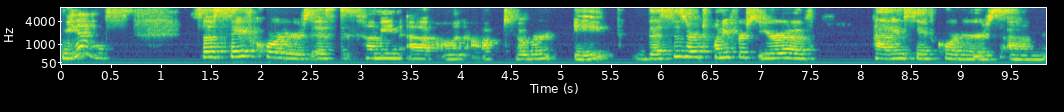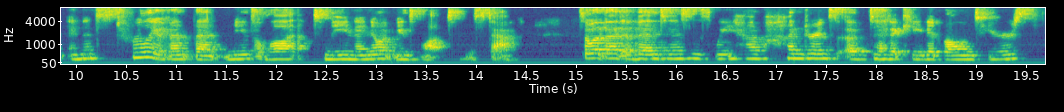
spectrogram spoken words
Yes. So, Safe Quarters is coming up on October 8th. This is our 21st year of having Safe Quarters, um, and it's truly an event that means a lot to me, and I know it means a lot to the staff. So what that event is is we have hundreds of dedicated volunteers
